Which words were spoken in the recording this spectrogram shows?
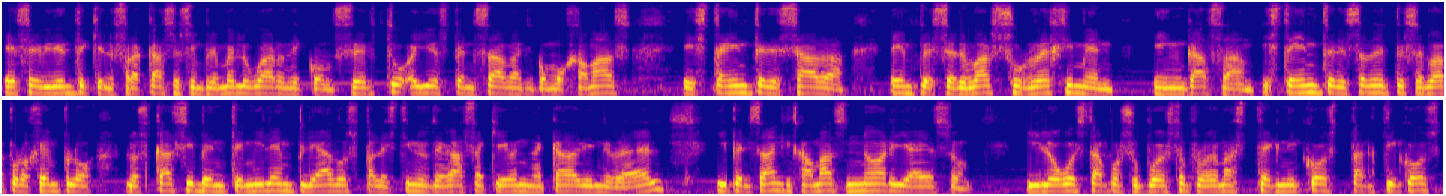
Es evidente que el fracaso es en primer lugar de concepto. Ellos pensaban que como jamás está interesada en preservar su régimen en Gaza, está interesada en preservar, por ejemplo, los casi 20.000 empleados palestinos de Gaza que viven cada día en Israel, y pensaban que jamás no haría eso. Y luego está, por supuesto, problemas técnicos, tácticos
